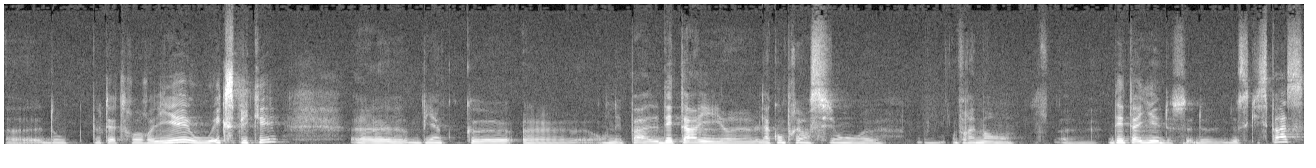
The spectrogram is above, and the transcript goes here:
peut être relié ou expliqué, bien qu'on n'ait pas détail la compréhension vraiment euh, détaillé de ce, de, qui se passe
